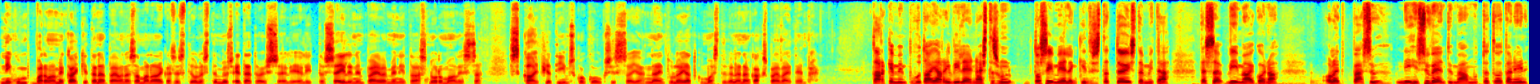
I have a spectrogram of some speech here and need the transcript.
niin kuin varmaan me kaikki tänä päivänä samanaikaisesti olen sitten myös etätöissä. Eli, eli tässä eilinen päivä meni taas normaalissa Skype- ja Teams-kokouksissa ja näin tulee jatkuvasti vielä nämä kaksi päivää eteenpäin. Tarkemmin puhutaan Jari Vileen näistä sun tosi mielenkiintoisista töistä, mitä tässä viime aikoina olet päässyt niihin syventymään, mutta tuota niin,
